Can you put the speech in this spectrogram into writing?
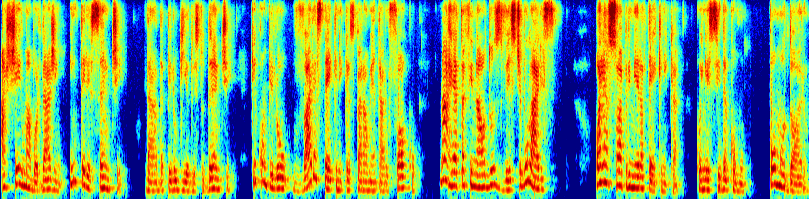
achei uma abordagem interessante dada pelo Guia do Estudante, que compilou várias técnicas para aumentar o foco na reta final dos vestibulares. Olha só a primeira técnica, conhecida como Pomodoro.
